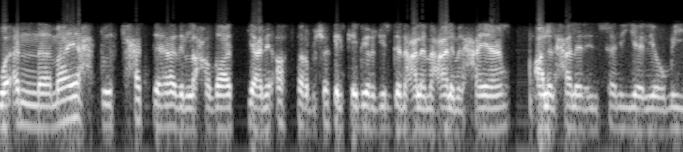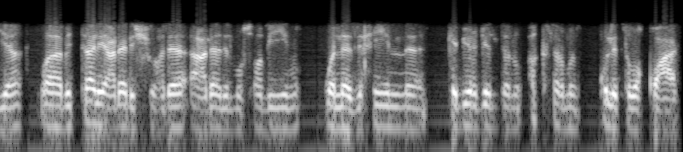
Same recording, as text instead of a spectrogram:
وأن ما يحدث حتى هذه اللحظات يعني أثر بشكل كبير جدا على معالم الحياة على الحالة الإنسانية اليومية وبالتالي أعداد الشهداء أعداد المصابين والنازحين كبير جدا وأكثر من كل التوقعات،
